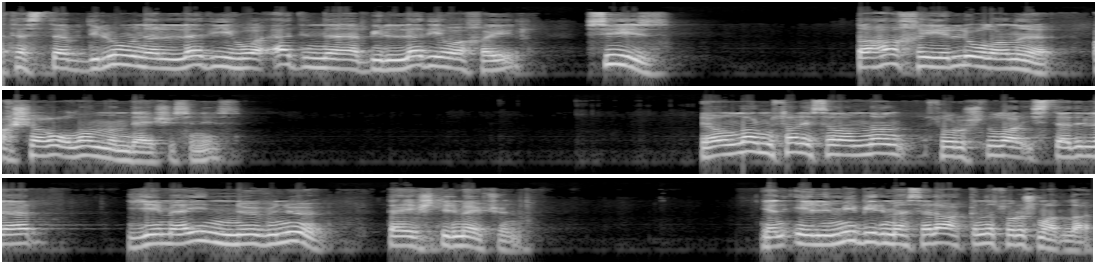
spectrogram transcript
Ətəstəbdilunəl-ləzi huvə ədnə billəzi və xeyr. Siz daha xeyirli olanı aşağı olanla dəyişirsiniz. Yəni, onlar Musa Aleyhisselamdan soruşdular, istədilər yeməyin növünü dəyişdirmək üçün. Yəni elmi bir məsələ haqqında soruşmadılar.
